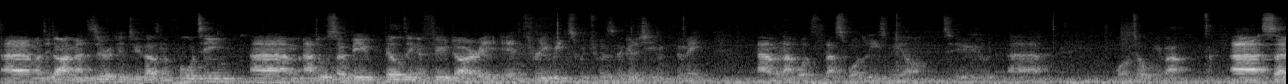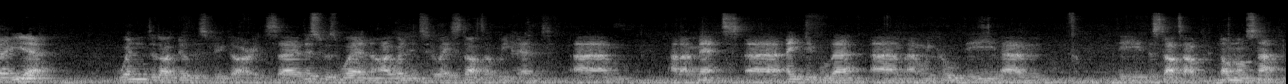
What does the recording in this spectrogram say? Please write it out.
Um, I did Ironman Zurich in 2014, um, and also be building a food diary in three weeks, which was a good achievement for me. Um, and that was, that's what leads me on to uh, what I'm talking about. Uh, so yeah, when did I build this food diary? So this was when I went into a startup weekend um, and I met uh, eight people there um, and we called the, um, the, the startup Nom Nom Snap.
